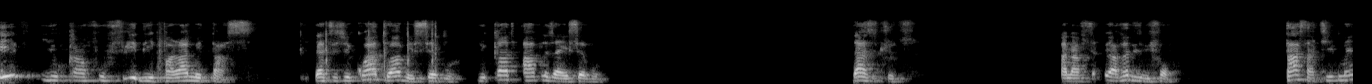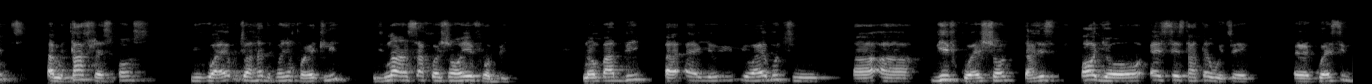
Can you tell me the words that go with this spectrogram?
If you can fulfill the parameters that is required to have a seven, you can't have less than a seven. That's the truth. And I've, I've said this before. Task achievement, I mean, task response, you were able to answer the question correctly. You did not answer question A for B. Number B, uh, uh, you, you are able to uh, uh, give question. That is, all your essay started with a, a cohesive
